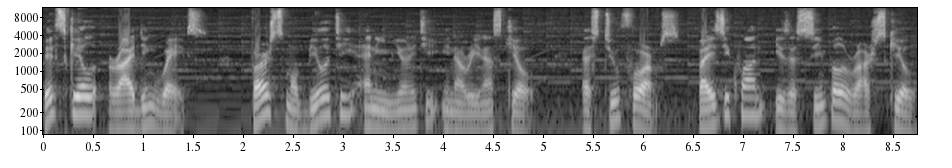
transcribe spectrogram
Fifth skill Riding Waves. First, mobility and immunity in arena skill. Has two forms. Basic one is a simple rush skill,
